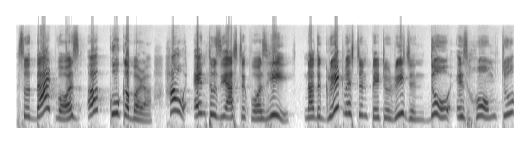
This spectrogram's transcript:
So that was a kookaburra. How enthusiastic was he? Now the Great Western Plateau region though is home to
